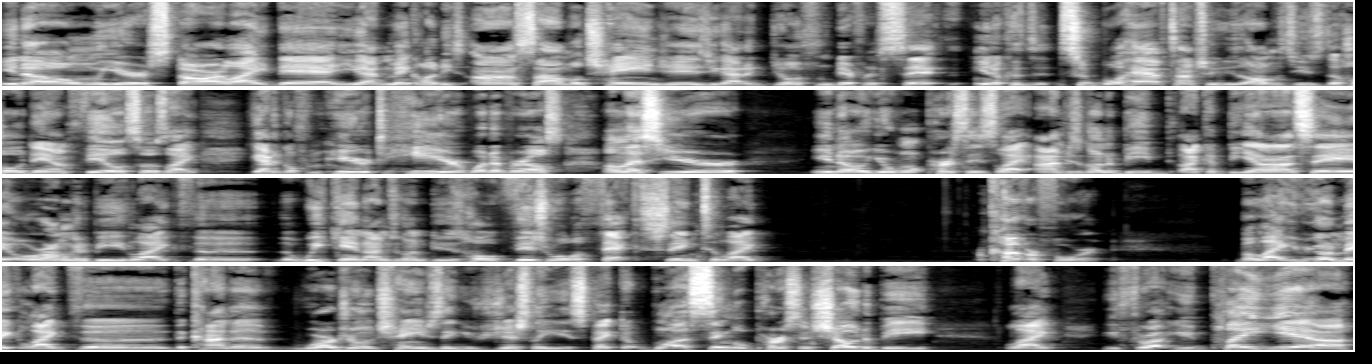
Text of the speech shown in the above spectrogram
you know when you're a star like that you got to make all these ensemble changes you got to go from different set you know because Super Bowl halftime show you almost use the whole damn field so it's like you got to go from here to here whatever else unless you're you know, you're one person who's like, I'm just to be like a Beyonce or I'm to be like the, the Weeknd. I'm just to do this whole visual effects thing to like cover for it. But like, if you're to make like the, the kind of wardrobe change that you traditionally expect a, a single person show to be, like you throw, you play Yeah,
